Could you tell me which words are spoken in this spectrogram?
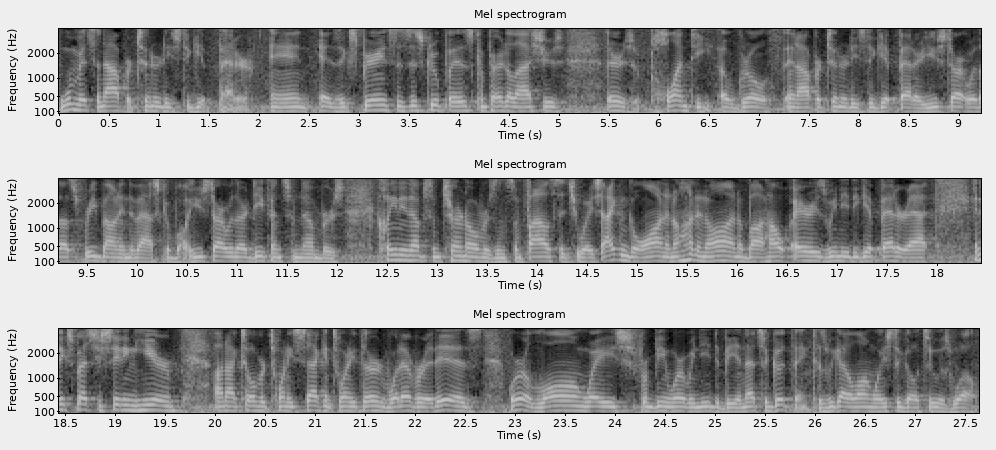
we're missing opportunities to get better. And as experienced as this group is compared to last year's, there's plenty of growth and opportunities to get better. You start with us rebounding the basketball. You start with our defensive numbers, cleaning up some turnovers and some foul situations. I can go on and on and on about how areas we need to get better at. And especially sitting here on October 22nd, 23rd, whatever it is, we're a long ways from being where we need to be. And that's a good thing because we got a long ways to go too as well.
